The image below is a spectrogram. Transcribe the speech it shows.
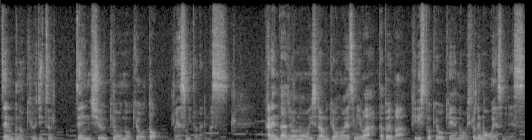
全部の休日全宗教の教とお休みとなります。カレンダー上のイスラム教のお休みは例えばキリスト教系の人でもお休みです。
